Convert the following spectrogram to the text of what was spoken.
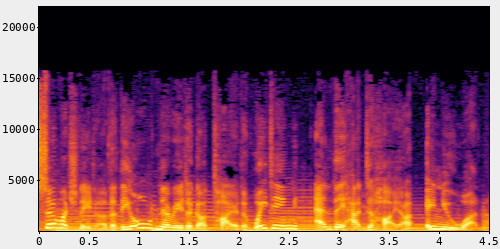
So much later that the old narrator got tired of waiting and they had to hire a new one.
